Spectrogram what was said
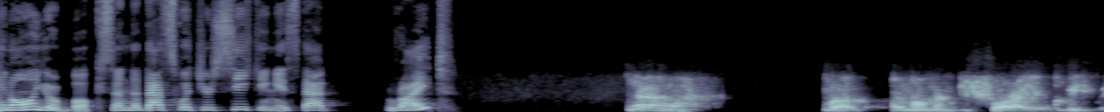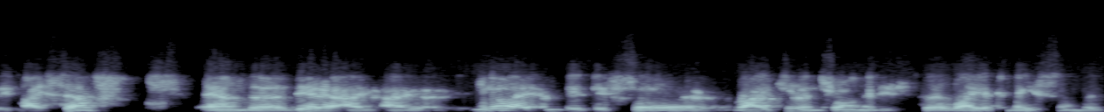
in all your books and that that's what you're seeking is that right yeah well, a moment before I agreed with myself. And uh, there, I, I, you know, I, this uh, writer and journalist, uh, Wyatt Mason,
